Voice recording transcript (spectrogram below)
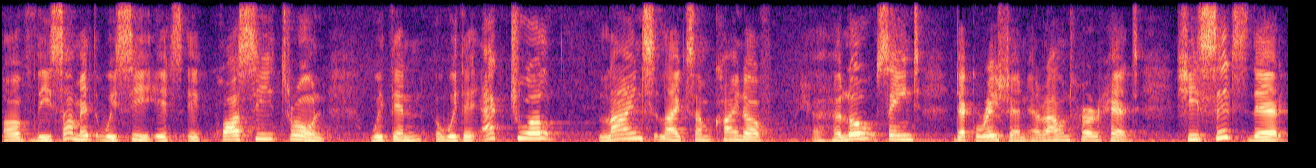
of the summit, we see it's a quasi throne with an with actual lines like some kind of hello saint decoration around her head. She sits there,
